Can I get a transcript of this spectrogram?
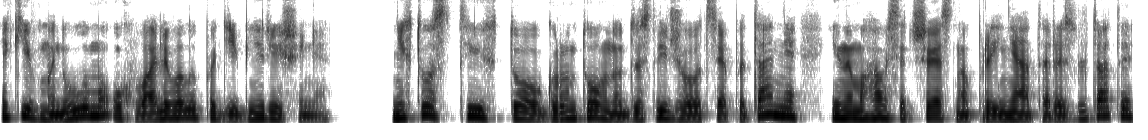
які в минулому ухвалювали подібні рішення? Ніхто з тих, хто ґрунтовно досліджував це питання і намагався чесно прийняти результати,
